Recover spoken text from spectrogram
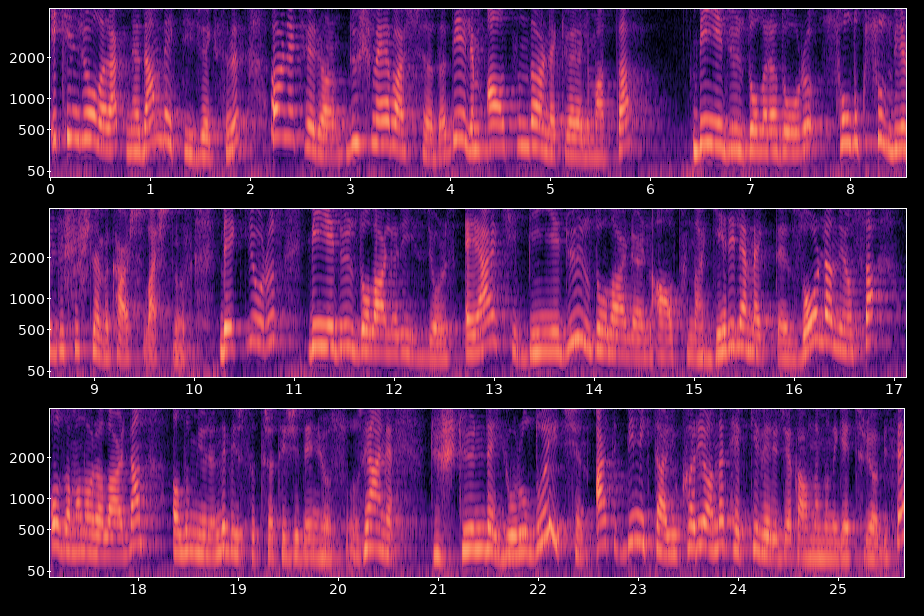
İkinci olarak neden bekleyeceksiniz? Örnek veriyorum. Düşmeye başladı. Diyelim altında örnek verelim hatta. 1700 dolara doğru soluksuz bir düşüşle mi karşılaştınız? Bekliyoruz. 1700 dolarları izliyoruz. Eğer ki 1700 dolarların altına gerilemekte zorlanıyorsa o zaman oralardan alım yönünde bir strateji deniyorsunuz. Yani düştüğünde yorulduğu için artık bir miktar yukarı yönde tepki verecek anlamını getiriyor bize.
